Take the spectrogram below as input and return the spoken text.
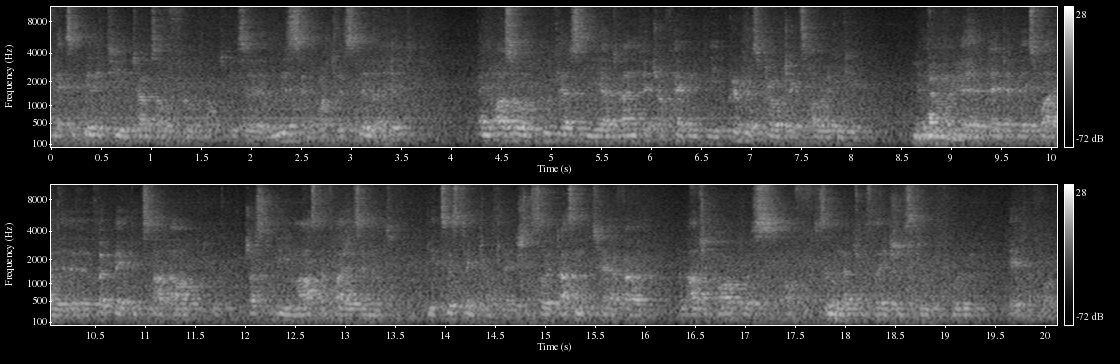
flexibility in terms of what is a miss and what is still a hit. And also Pootle has the advantage of having the previous projects already In the database, while uh, Weblate would start out with just the master files and the existing translations. So it doesn't have a, a larger corpus of similar translations to pull data from.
